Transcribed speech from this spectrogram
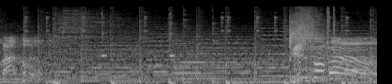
Battle! Isabel!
